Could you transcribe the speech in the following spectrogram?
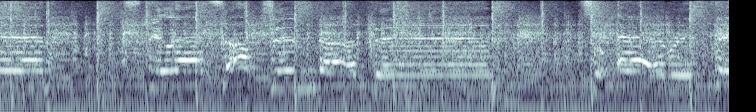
nothing. Still adds up to nothing. So everything.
